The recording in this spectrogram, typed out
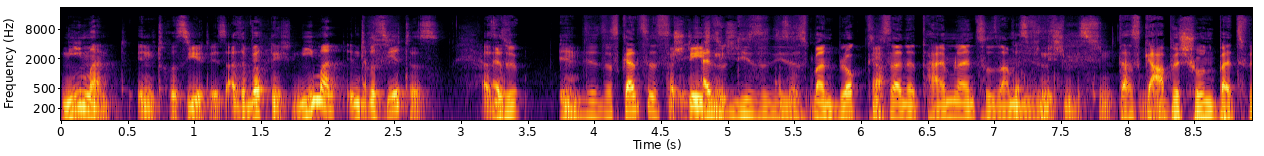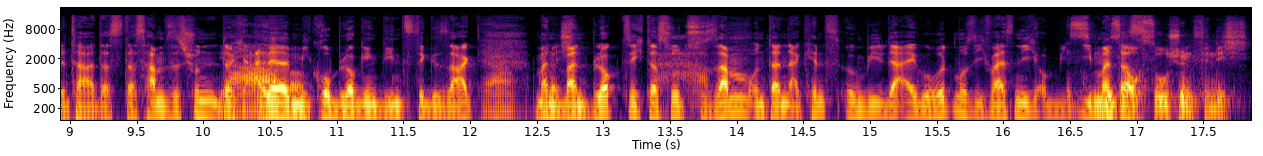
niemand interessiert ist? Also wirklich, niemand interessiert es. also, also. Das Ganze ist, Versteh also diese, dieses, also, man blockt sich ja. seine Timeline zusammen. Das finde ich ein bisschen. Das gab es schon bei Twitter. Das, das haben sie schon ja, durch alle Mikroblogging-Dienste gesagt. Ja, man, ich, man blockt sich das so zusammen und dann erkennt irgendwie der Algorithmus. Ich weiß nicht, ob es jemand muss auch so schon, finde ich,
